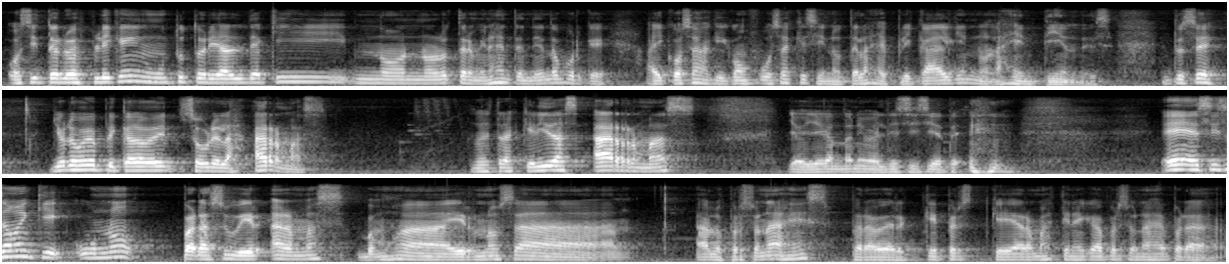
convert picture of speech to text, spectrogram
O si te lo explican en un tutorial de aquí, no, no lo terminas entendiendo porque hay cosas aquí confusas que si no te las explica alguien no las entiendes. Entonces, yo les voy a explicar sobre las armas. Nuestras queridas armas. Ya voy llegando a nivel 17. Eh, si saben que uno, para subir armas, vamos a irnos a, a los personajes para ver qué, qué, armas tiene cada personaje para,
